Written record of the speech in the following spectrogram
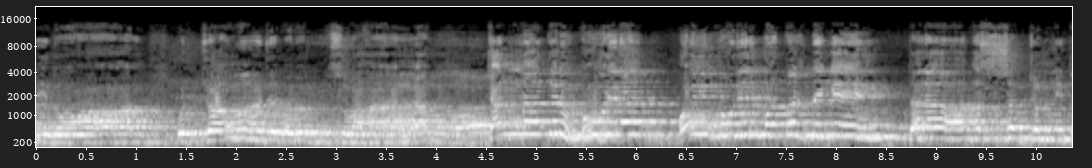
রিদওয়ান উচ্চ বলুন সুবহানাল্লাহ। আশ্চর্যজনিত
